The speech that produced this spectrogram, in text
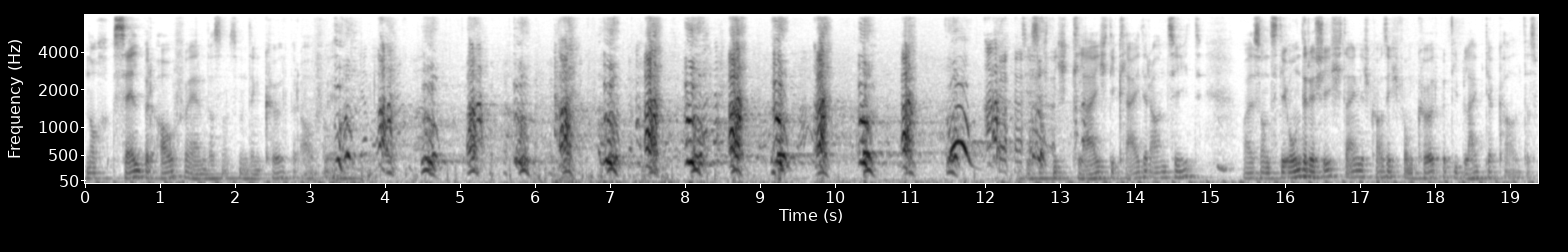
noch selber aufwärmt, dass man den Körper aufwärmt. Ah, uh, ah, uh, ah, uh, ah, uh, ah, uh sie sich nicht gleich die Kleider anzieht, weil sonst die untere Schicht eigentlich quasi vom Körper, die bleibt ja kalt, das,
